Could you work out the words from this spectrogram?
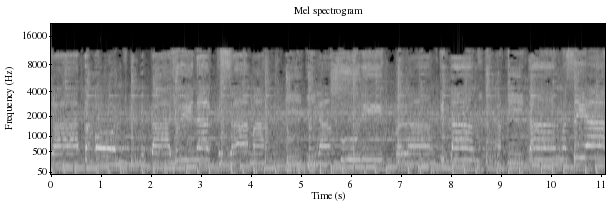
pagkakataon Na tayo'y nagkasama. Iilang ulit pa lang kitang Nakitang masaya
